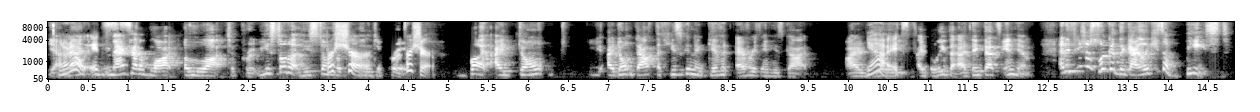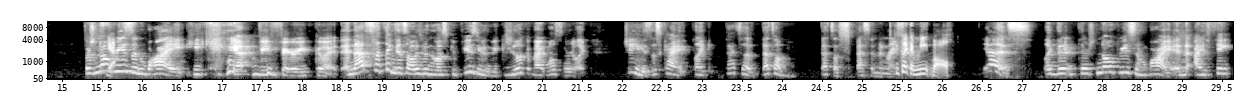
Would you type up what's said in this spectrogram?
Yeah. I don't Mack, know. It's Mack had a lot, a lot to prove. He still does. He still for sure to prove. For sure. But I don't, I don't doubt that he's going to give it everything he's got. I yeah, really, I believe that. I think that's in him. And if you just look at the guy, like he's a beast. There's no yeah. reason why he can't be very good. And that's the thing that's always been the most confusing with me because you look at Mack Wilson, and you're like, geez, this guy, like, that's a that's a that's a specimen right He's there. like a meatball. Yes. Like there, there's no reason why. And I think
